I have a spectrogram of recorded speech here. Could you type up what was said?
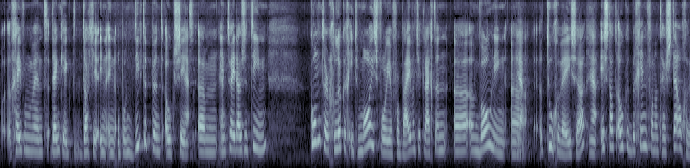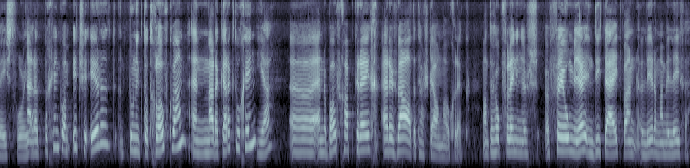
op een gegeven moment denk ik dat je in, in, op een dieptepunt ook zit. Ehm, Ja. In 2010 komt er gelukkig iets moois voor je voorbij, want je krijgt een, eh, een woning eh, Ja. toegewezen. Ja. Is dat ook het begin van het herstel geweest voor je? Nou, dat begin kwam ietsje eerder, toen ik tot geloof kwam en naar de kerk toe ging. Ja? eh, en de boodschap kreeg, er is wel altijd herstel mogelijk. Want de hulpverlening is veel meer in die tijd van leren maar mee leven.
